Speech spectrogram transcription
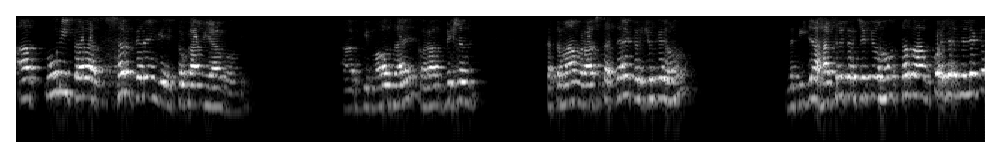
آپ پوری طرح سر کریں گے تو کامیاب ہوں۔ آپ کی موت آئے اور آپ مشن کا تمام راستہ طے کر چکے ہوں، نتیجہ حاصل کر چکے ہوں، تب آپ کو اجر ملے گا،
